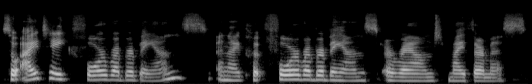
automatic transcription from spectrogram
So I take four rubber bands and I put four rubber bands around my thermos.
